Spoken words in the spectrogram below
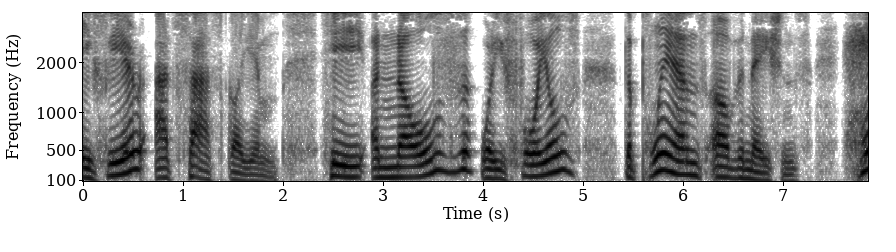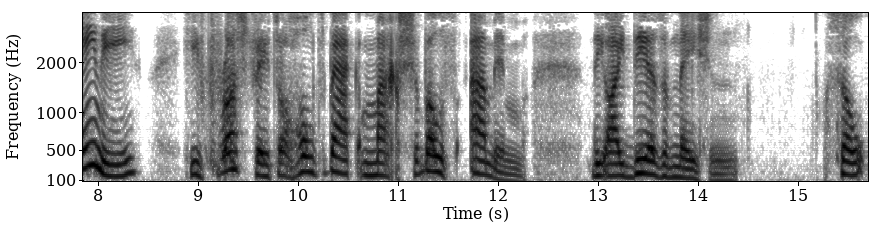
Hefir Atzas Goyim. He annuls, or he foils, the plans of the nations. Hani, he frustrates or holds back Machshavos Amim, the ideas of nation. So,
